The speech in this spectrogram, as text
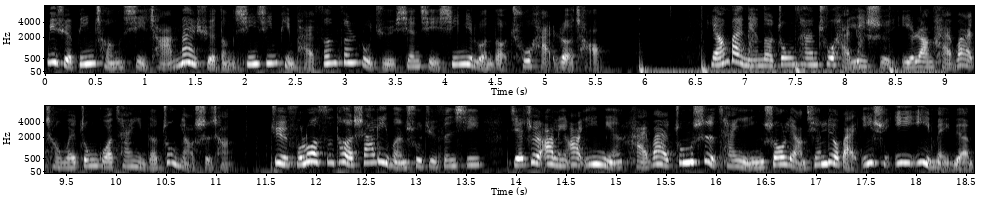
蜜雪冰城、喜茶、奈雪等新兴品牌纷纷入局，掀起新一轮的出海热潮。两百年的中餐出海历史，已让海外成为中国餐饮的重要市场。据弗洛斯特沙利文数据分析，截至二零二一年，海外中式餐饮营收两千六百一十一亿美元，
